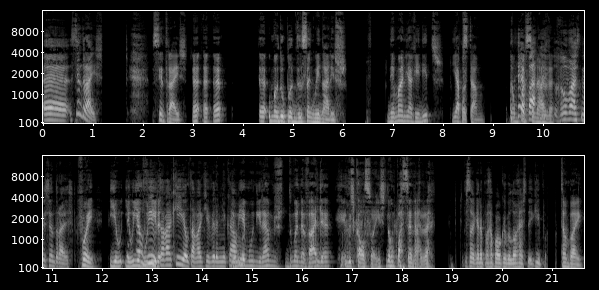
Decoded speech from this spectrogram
ah, centrais. Centrais. Ah, ah, uma dupla de sanguinários. Nemanja Vidic e Abstam. Não passa Epá, nada. Roubaste nos centrais. Foi. E eu, eu ia ele viu, munir, estava aqui, ele estava aqui a ver a minha eu cábula. ia munir ambos de uma navalha nos calções. Não passa nada. Pensava que era para rapar o cabelo ao resto da equipa. Também.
